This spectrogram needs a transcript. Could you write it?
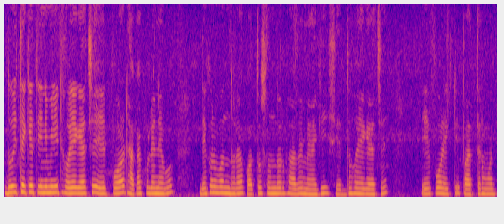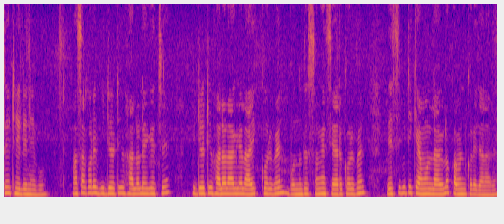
দুই থেকে তিন মিনিট হয়ে গেছে, এরপর ঢাকা খুলে নেব। দেখুন বন্ধুরা, কত সুন্দরভাবে ম্যাগি সেদ্ধ হয়ে গেছে। এরপর একটি পাত্রের মধ্যে ঢেলে নেব। আশা করি ভিডিওটি ভালো লেগেছে। ভিডিওটি ভালো লাগলে লাইক করবেন, বন্ধুদের সঙ্গে শেয়ার করবেন। রেসিপিটি কেমন লাগল কমেন্ট করে জানাবেন।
